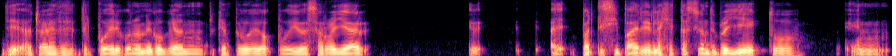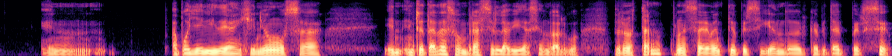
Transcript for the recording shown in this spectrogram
de, a través del poder económico que han, podido desarrollar, participar en la gestación de proyectos, en, apoyar ideas ingeniosas, en, tratar de asombrarse en la vida haciendo algo, pero no están necesariamente persiguiendo el capital per se.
